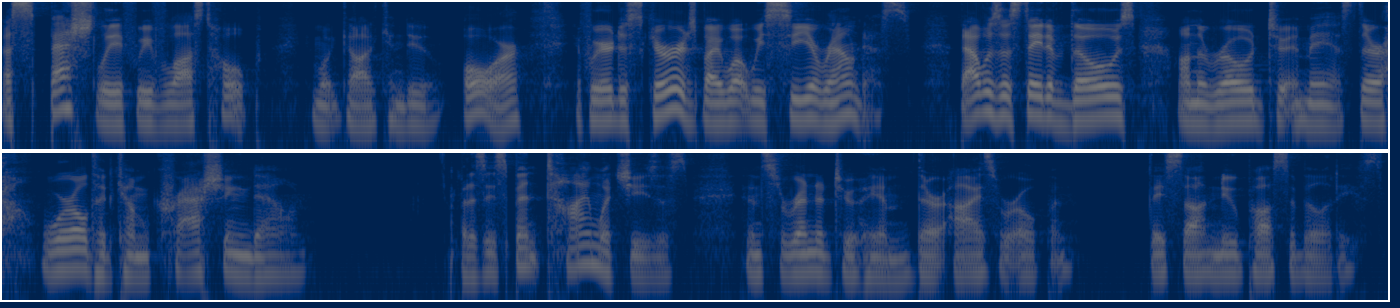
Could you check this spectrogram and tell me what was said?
especially if we've lost hope in what God can do, or if we are discouraged by what we see around us? That was the state of those on the road to Emmaus. Their world had come crashing down. But as they spent time with Jesus and surrendered to him, their eyes were open. They saw new possibilities.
